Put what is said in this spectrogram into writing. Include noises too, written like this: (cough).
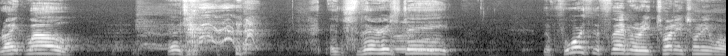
Right well. (laughs) it's Thursday, the 4th of February, 2021.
